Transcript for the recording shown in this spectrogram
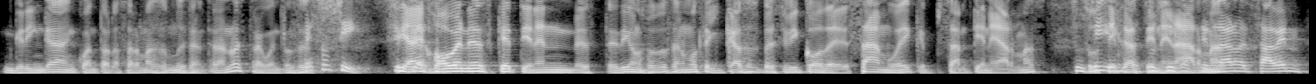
gringa en cuanto a las armas es muy diferente a la nuestra, güey. Entonces, Eso sí, Sí, sí, hay jóvenes que tienen, este, digo, nosotros tenemos el caso específico de Sam, güey, que Sam tiene armas, sus, hi- hijas sus tienen hijas armas. saben,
